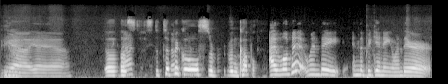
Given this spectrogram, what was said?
You know, Yeah, yeah, yeah. Uh, Exactly. it's, it's the typical suburban couple. I love it when they in the beginning when they're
